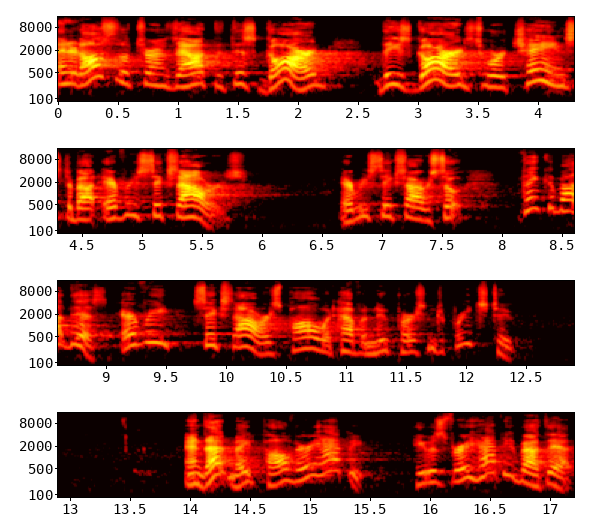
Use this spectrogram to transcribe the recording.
and it also turns out that this guard, these guards were changed about every six hours. Every six hours. So Think about this. Every six hours, Paul would have a new person to preach to. And that made Paul very happy. He was very happy about that.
